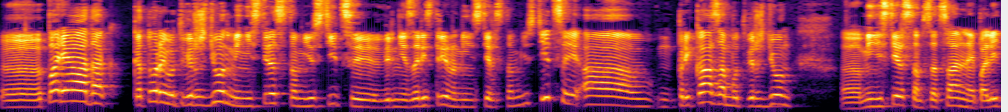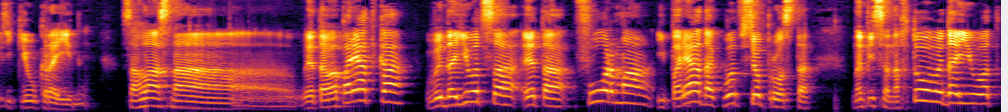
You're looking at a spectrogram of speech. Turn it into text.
э, порядок, который утвержден Министерством юстиции, вернее зарегистрирован Министерством юстиции, а приказом утвержден э, Министерством социальной политики Украины. Согласно этого порядка выдается эта форма и порядок. Вот все просто. Написано, кто выдает,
